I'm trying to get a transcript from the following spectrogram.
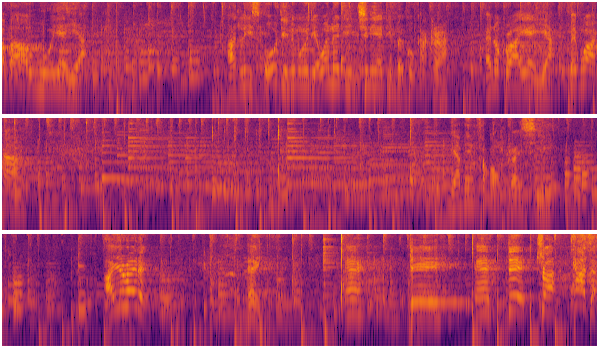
ababaa wuo yɛ ya at least odi ne mu deɛ wɔn adi nkyini adi mbɛko kakra ɛno koraa yɛ ya mɛbɔ anaa wɔn kra sie are you ready? Hey. Eh de eh de tra kata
